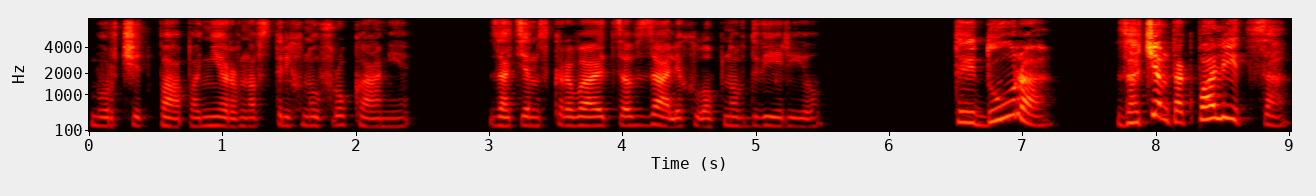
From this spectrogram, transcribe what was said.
бурчит папа, нервно встряхнув руками. Затем скрывается в зале, хлопнув дверью. Ты дура? Зачем так палиться?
